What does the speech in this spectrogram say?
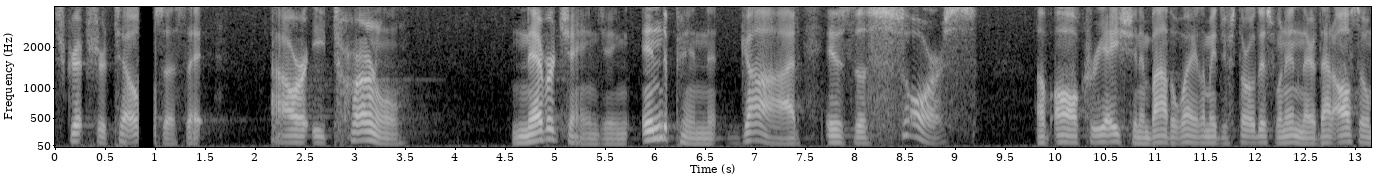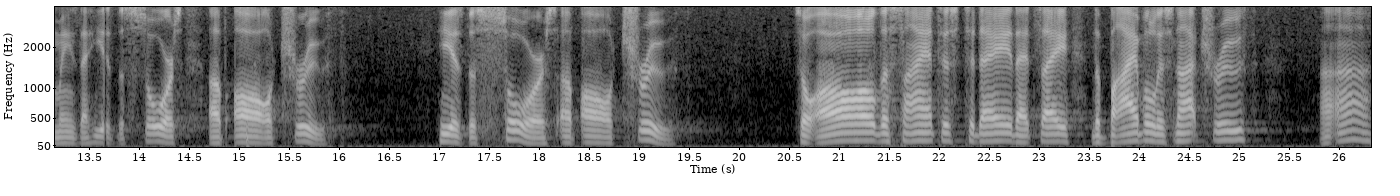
Scripture tells us that our eternal, never changing, independent God is the source of all creation. And by the way, let me just throw this one in there. That also means that He is the source of all truth. He is the source of all truth. So, all the scientists today that say the Bible is not truth, uh uh-uh. uh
